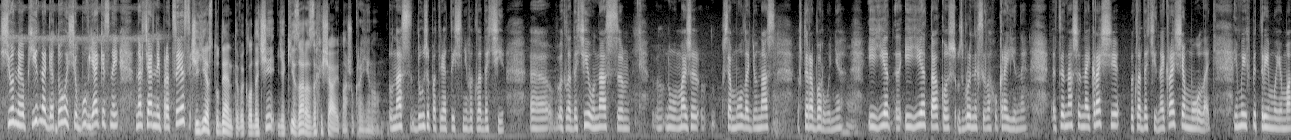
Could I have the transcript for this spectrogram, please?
що необхідно для того, щоб був якісний навчальний процес. Чи є студенти-викладачі, які зараз захищають нашу країну? У нас дуже патріотичні викладачі. Е, Викладачі у нас ем, ну, майже вся молодь у нас в теробороні. І є, і є також в Збройних силах України. Це наші найкращі викладачі, найкраща молодь. І ми їх підтримуємо,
